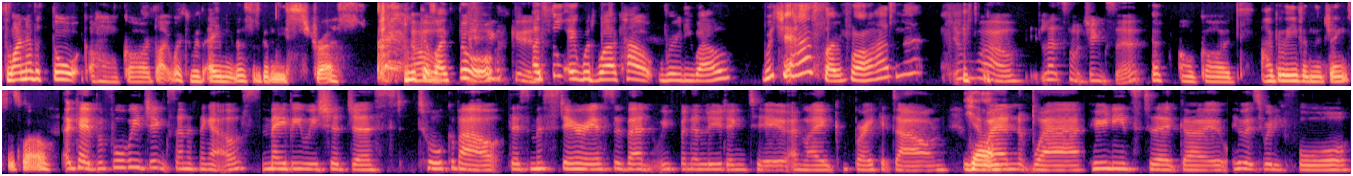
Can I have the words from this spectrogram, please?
So I never thought, oh god, like working with Amy, this is going to be stress because Oh, I thought Good. I thought it would work out really well, which it has so far, hasn't it? Oh, well, let's not jinx it. Oh god, I believe in the jinx as well. Okay, before we jinx anything else, maybe we should just talk about this mysterious event we've been alluding to and like break it down. Yeah. When, where, who needs to go, who it's really for,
